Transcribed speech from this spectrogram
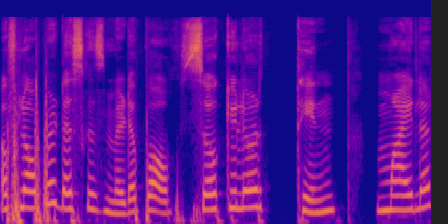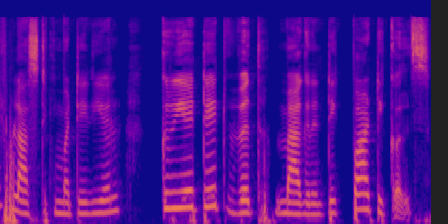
a floppy disk is made up of circular thin mylar plastic material created with magnetic particles.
